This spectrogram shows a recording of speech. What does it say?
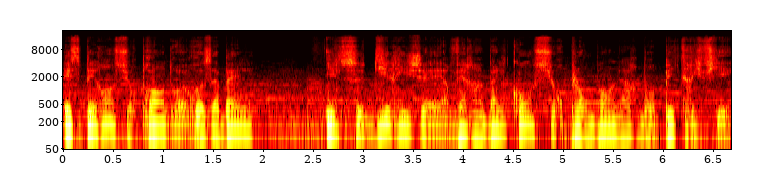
Espérant surprendre Rosabelle, ils se dirigèrent vers un balcon surplombant l'arbre pétrifié.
